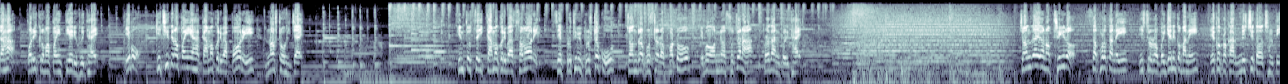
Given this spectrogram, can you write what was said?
ଯାହା ପରିକ୍ରମା ପାଇଁ ତିଆରି ହୋଇଥାଏ ଏବଂ କିଛି ଦିନ ପାଇଁ ଏହା କାମ କରିବା ପରେ ନଷ୍ଟ ହୋଇଯାଏ କିନ୍ତୁ ସେହି କାମ କରିବା ସମୟରେ ସେ ପୃଥିବୀ ପୃଷ୍ଠକୁ ଚନ୍ଦ୍ର ପୃଷ୍ଠର ଫଟୋ ଏବଂ ଅନ୍ୟ ସୂଚନା ପ୍ରଦାନ କରିଥାଏ। ଚନ୍ଦ୍ରାୟନ ଥ୍ରୀର ସଫଳତା ନେଇ ଇସ୍ରୋର ବୈଜ୍ଞାନିକମାନେ ଏକ ପ୍ରକାର ନିଶ୍ଚିତ ଅଛନ୍ତି।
